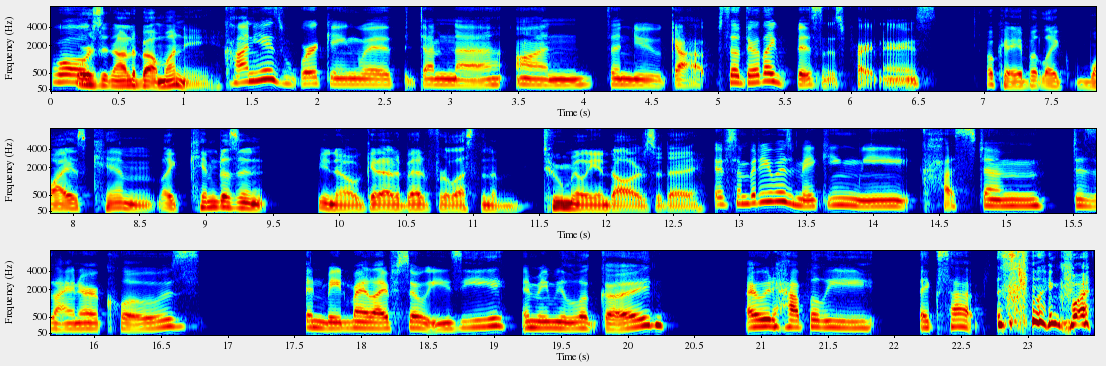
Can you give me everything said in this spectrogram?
Well, or is it not about money? Kanye is working with Demna on the new Gap, so they're like business partners. Okay, but like why is Kim like Kim doesn't, you know, get out of bed for less than a 2 million dollars a day? If somebody was making me custom designer clothes and made my life so easy and made me look good, I would happily accept. like what?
